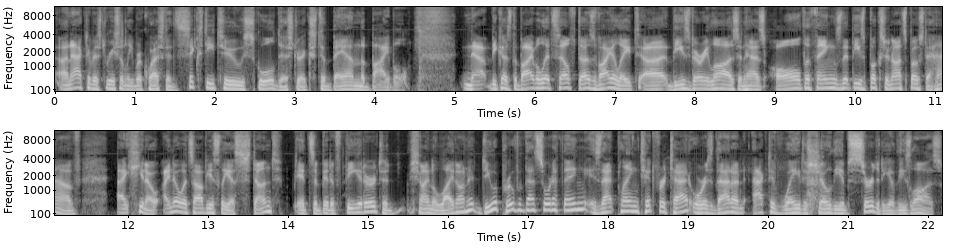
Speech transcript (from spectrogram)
an activist recently requested 62 school districts to ban the Bible. Now, because the Bible itself does violate uh, these very laws and has all the things that these books are not supposed to have, I, you know, I know it's obviously a stunt. It's a bit of theater to shine a light on it. Do you approve of that sort of thing? Is that playing tit for tat, or is that an active way to show the absurdity of these laws?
